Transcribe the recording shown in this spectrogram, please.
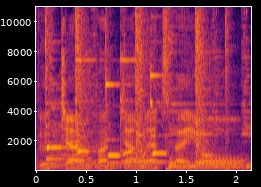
ぷーちゃん、ぱんちゃん、おやつだよ。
